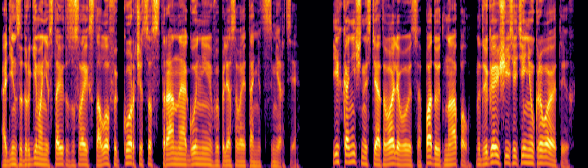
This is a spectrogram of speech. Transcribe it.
Один за другим они встают из-за своих столов и корчатся в странной агонии, выплясывая танец смерти. Их конечности отваливаются, падают на пол, надвигающиеся тени укрывают их.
